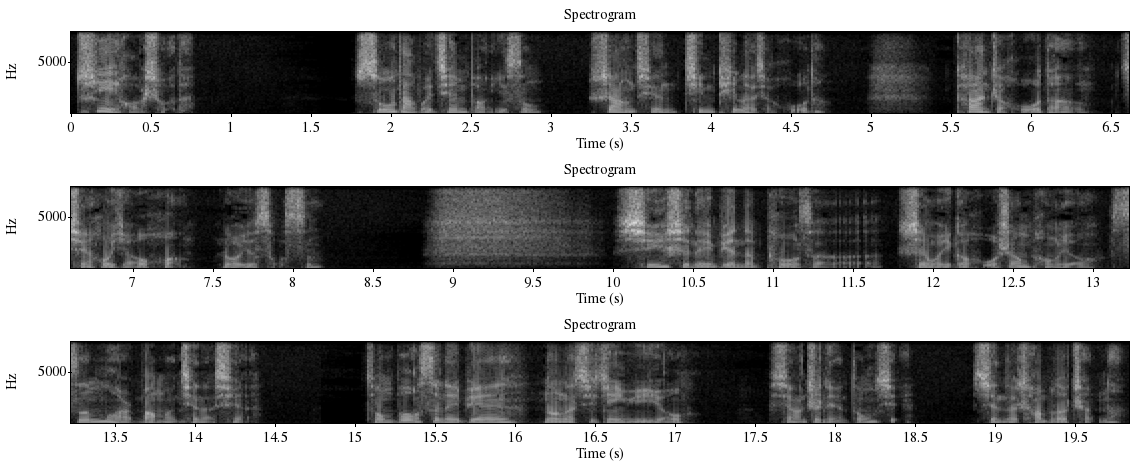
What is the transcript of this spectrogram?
这话说的，苏大为肩膀一松，上前轻踢了下胡腾，看着胡腾前后摇晃，若有所思。西市那边的铺子是我一个胡商朋友斯莫尔帮忙牵的线，从波斯那边弄了些金鱼油，想制点东西，现在差不多成了，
